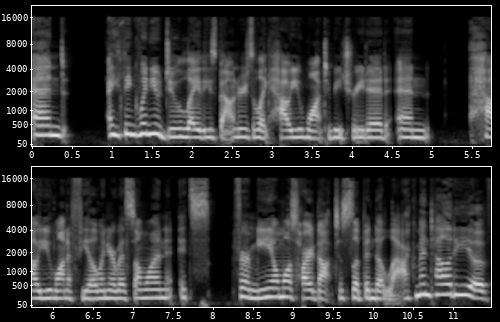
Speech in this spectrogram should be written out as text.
And I think when you do lay these boundaries of like how you want to be treated and how you want to feel when you're with someone, it's for me almost hard not to slip into lack mentality of,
